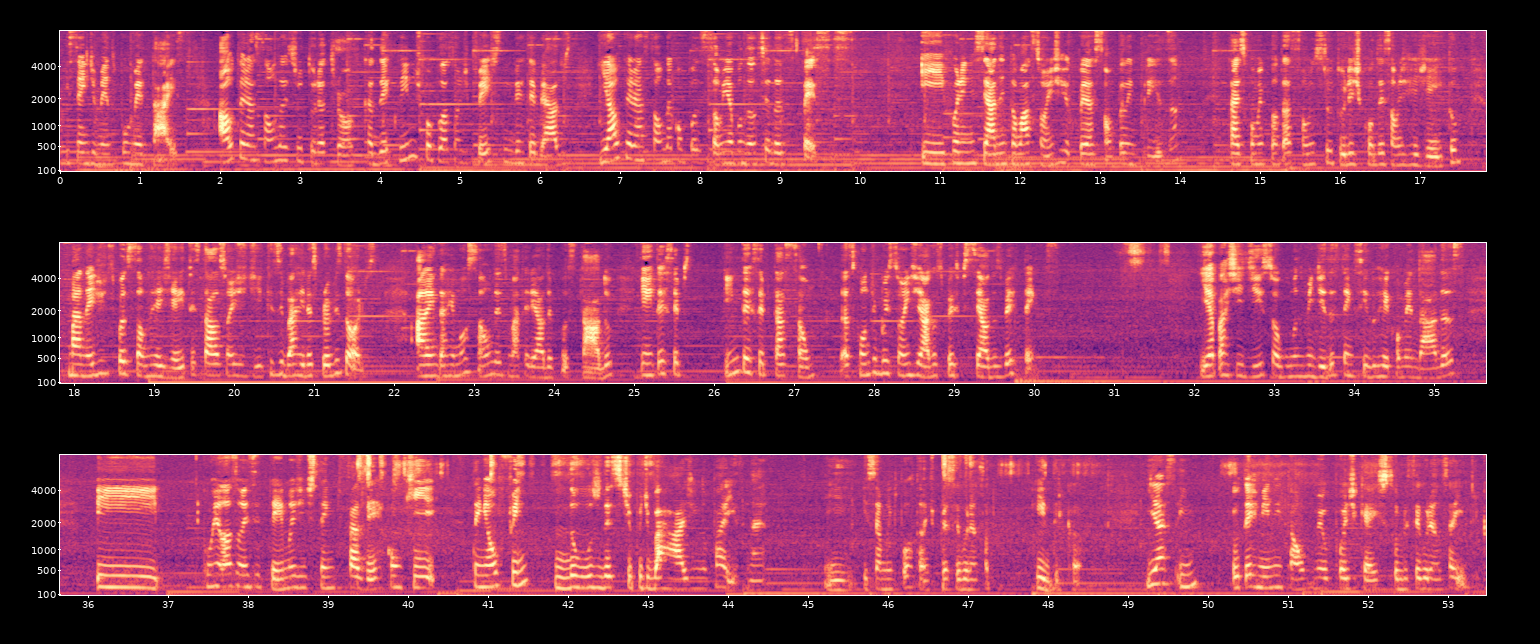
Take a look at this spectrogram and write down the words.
incendimento por metais, alteração da estrutura trófica, declínio de população de peixes e invertebrados e alteração da composição e abundância das espécies. E foram iniciadas então ações de recuperação pela empresa tais como implantação de estruturas de contenção de rejeito, manejo e disposição de rejeito, instalações de diques e barreiras provisórios, além da remoção desse material depositado e intercep interceptação das contribuições de água superficial das vertentes. E a partir disso, algumas medidas têm sido recomendadas e com relação a esse tema, a gente tem que fazer com que tenha o fim do uso desse tipo de barragem no país, né? E isso é muito importante para a segurança hídrica. E assim eu termino então meu podcast sobre segurança hídrica.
